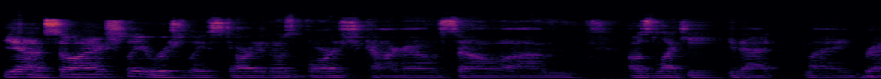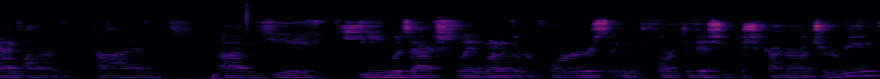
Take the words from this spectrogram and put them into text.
Yeah, so I actually originally started and was born in Chicago. So um, I was lucky that my grandfather at the time, um, he he was actually one of the reporters in the fourth edition of Chicago Tribune.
